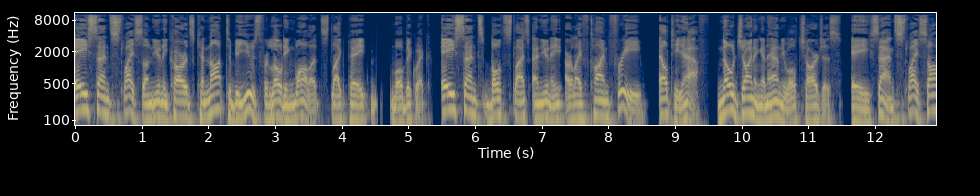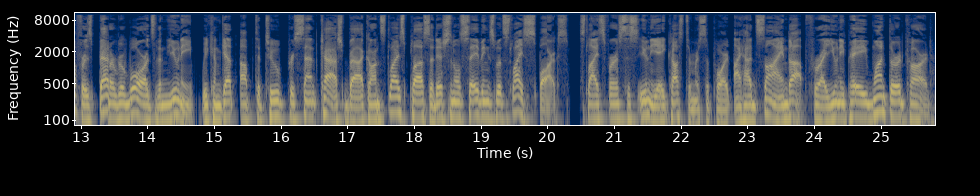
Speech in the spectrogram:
A-Sense Slice on Unicards cannot to be used for loading wallets like Paytm, MobiKwik. A-Sense both Slice and Uni are lifetime free, LTF. No joining and annual charges. A-Sense Slice offers better rewards than Uni. We can get up to 2% cash back on Slice plus additional savings with Slice Sparks. Slice versus Uni customer support I had signed up for a UniPay one-third card.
